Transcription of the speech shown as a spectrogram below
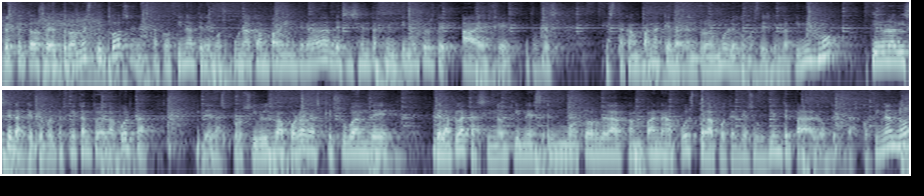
Respecto a los electrodomésticos, en esta cocina tenemos una campana integrada de 60 centímetros de AEG, entonces esta campana queda dentro del mueble como estáis viendo aquí mismo, tiene una visera que te protege el canto de la puerta de las posibles vaporadas que suban de, de la placa si no tienes el motor de la campana puesto a la potencia suficiente para lo que estás cocinando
